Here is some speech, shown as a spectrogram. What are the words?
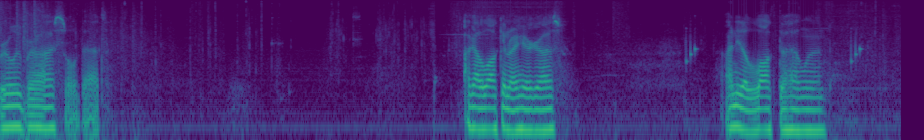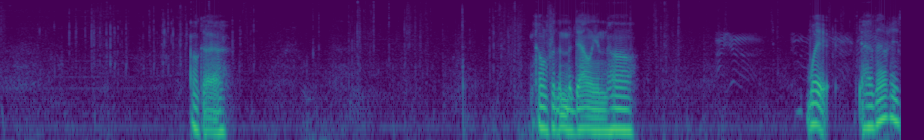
Really, bro, I sold that. I gotta lock in right here, guys. I need to lock the hell in. Okay. Coming for the medallion, huh? Wait, have they already...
